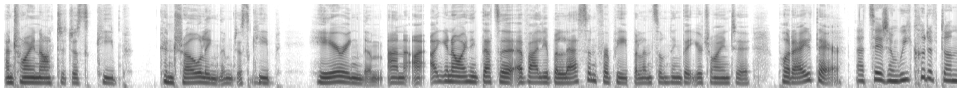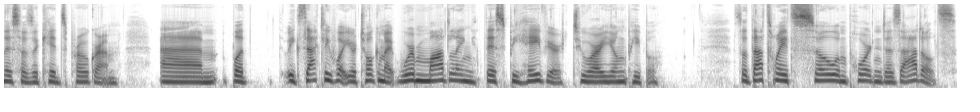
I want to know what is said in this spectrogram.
and try not to just keep controlling them, just keep hearing them. And I, you know, I think that's a, a, valuable lesson for people and something that you're trying to put out there. That's it. And we could have done this as a kids program, um, but exactly what you're talking about, we're modelling this behaviour to our young people. So that's why it's so important as adults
